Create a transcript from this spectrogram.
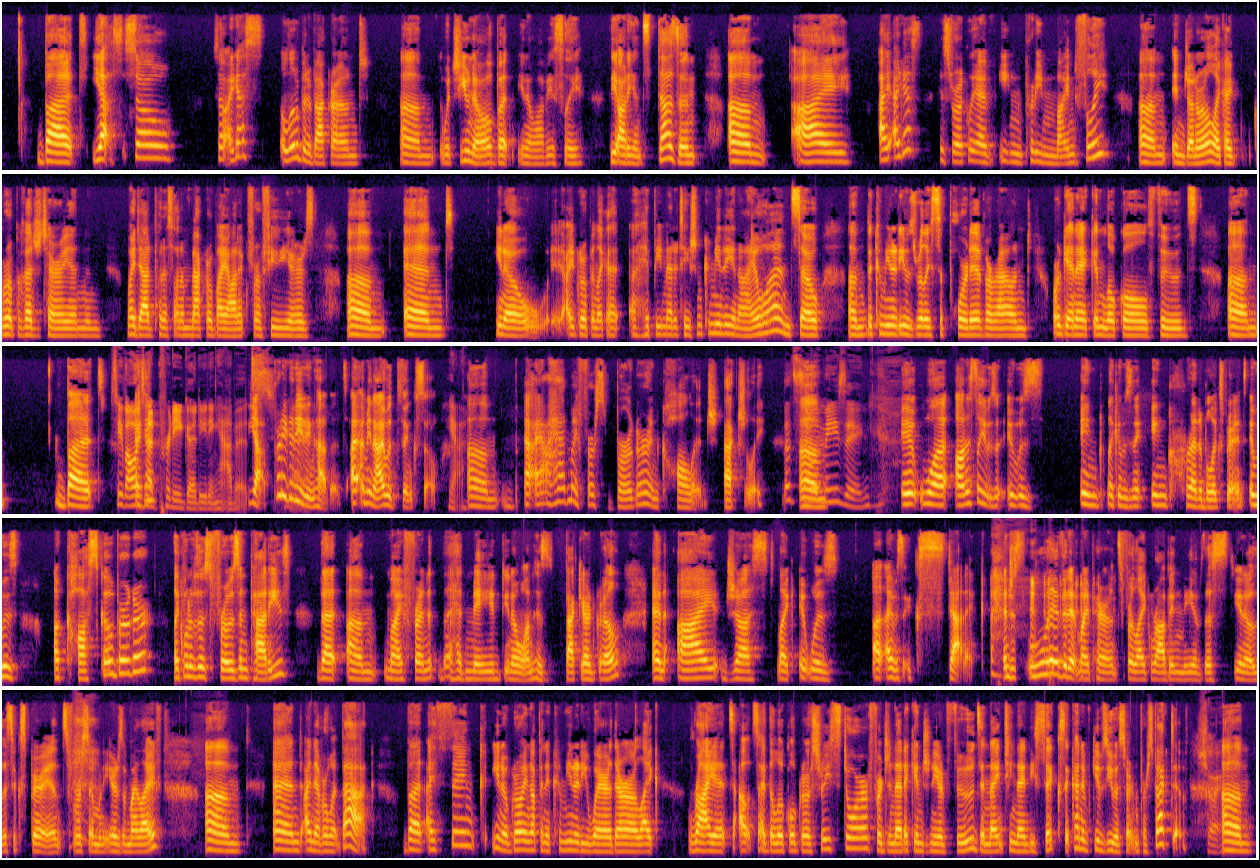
but yes, so so I guess a little bit of background, um, which you know, but you know, obviously the audience doesn't. Um, I, I, I guess historically I've eaten pretty mindfully um, in general. Like I grew up a vegetarian, and my dad put us on a macrobiotic for a few years, um, and you know, I grew up in like a, a hippie meditation community in Iowa. And so um, the community was really supportive around organic and local foods. Um, but so you've always think, had pretty good eating habits. Yeah, pretty good yeah. eating habits. I, I, mean, I would think so. Yeah. Um, I, I, had my first burger in college, actually. That's so um, amazing. It was honestly, it was it was in, like it was an incredible experience. It was a Costco burger, like one of those frozen patties that um, my friend had made, you know, on his backyard grill, and I just like it was. Uh, I was ecstatic and just livid at my parents for like robbing me of this, you know, this experience for so many years of my life. Um, and I never went back. But I think, you know, growing up in a community where there are like riots outside the local grocery store for genetic engineered foods in 1996, it kind of gives you a certain perspective. Sure. Um,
